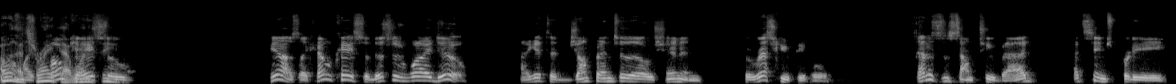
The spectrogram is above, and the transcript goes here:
Oh, that's like, right. that Okay, one scene. so yeah, I was like, okay, so this is what I do. I get to jump into the ocean and go rescue people. That doesn't sound too bad. That seems pretty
